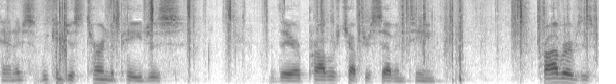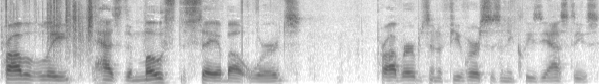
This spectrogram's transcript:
and just, we can just turn the pages there. Proverbs chapter 17. Proverbs is probably has the most to say about words. Proverbs and a few verses in Ecclesiastes.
